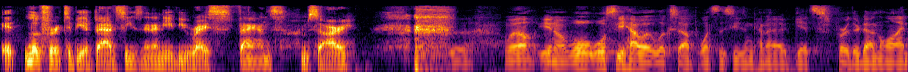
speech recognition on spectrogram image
it look for it to be a bad season any of you Rice fans. I'm sorry well, you know, we'll we'll see how it looks up once the season kind of gets further down the line.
